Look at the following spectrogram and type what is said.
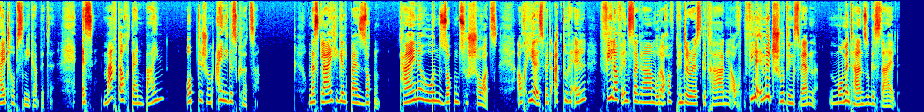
High-Top-Sneaker bitte. Es macht auch dein Bein optisch um einiges kürzer. Und das gleiche gilt bei Socken. Keine hohen Socken zu Shorts. Auch hier, es wird aktuell viel auf Instagram oder auch auf Pinterest getragen. Auch viele Image-Shootings werden momentan so gestylt.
